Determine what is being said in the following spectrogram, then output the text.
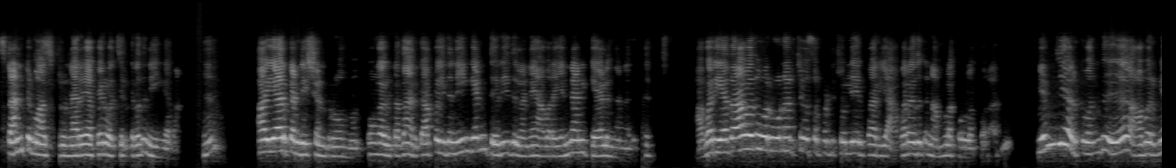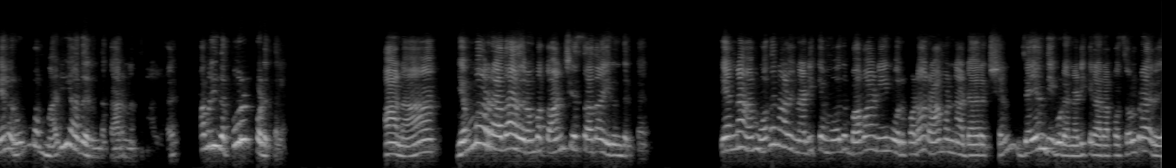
ஸ்டண்ட் மாஸ்டர் நிறைய பேர் வச்சிருக்கிறது நீங்க தான் ஏர் கண்டிஷன் ரூம் உங்ககிட்ட தான் இருக்கு. அப்ப இது நீங்கன்னு தெரியுது இல்லனே அவரை என்னன்னு கேளுங்க அதுக்கு. அவர் ஏதாவது ஒரு உணர்ச்சி வசப்பட்டு சொல்லியிருப்பாரு. அவர் அதுக்கு நம்மளை கொல்ல போறாரு? எம்ஜிஆருக்கு வந்து அவர் மேல ரொம்ப மரியாதை இருந்த காரணத்தினால அவர் இதை பொருட்படுத்தல. ஆனா எம் ஆர் ராதா அது ரொம்ப கான்சியஸா தான் இருந்திருக்காரு. ஏன்னா முத நாள் நடிக்கும் போது பவானின்னு ஒரு படம் ராமண்ணா டைரக்ஷன் ஜெயந்தி கூட நடிக்கிறார். அப்ப சொல்றாரு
